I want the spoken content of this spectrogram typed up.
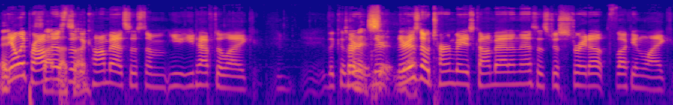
And the only problem is that the combat system you you'd have to like the there, there, there yeah. is no turn-based combat in this. It's just straight up fucking like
